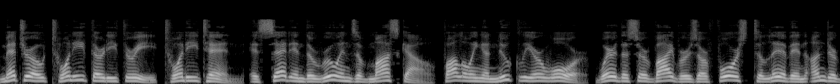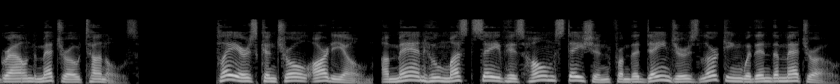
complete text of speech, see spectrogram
Metro 2033 2010 is set in the ruins of Moscow following a nuclear war, where the survivors are forced to live in underground metro tunnels. Players control Artyom, a man who must save his home station from the dangers lurking within the metro.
